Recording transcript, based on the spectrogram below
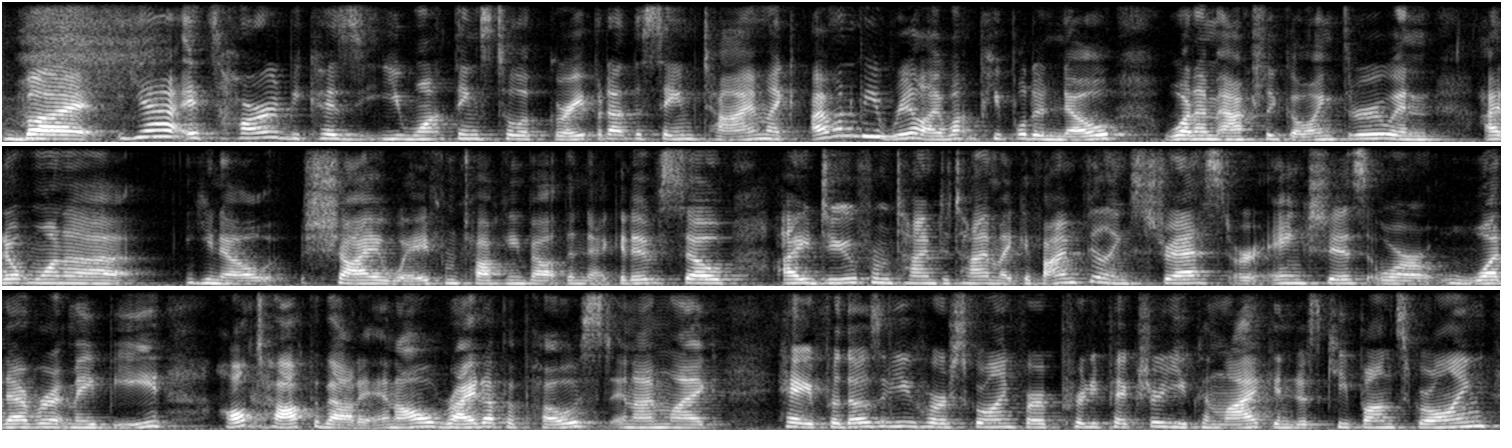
But yeah, it's hard because you want things to look great, but at the same time, like I want to be real. I want people to know what I'm actually going through and I don't want to you know shy away from talking about the negative. so i do from time to time like if i'm feeling stressed or anxious or whatever it may be i'll talk about it and i'll write up a post and i'm like hey for those of you who are scrolling for a pretty picture you can like and just keep on scrolling.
